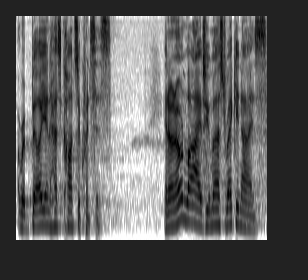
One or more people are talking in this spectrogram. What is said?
Rebellion has consequences. In our own lives, we must recognize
